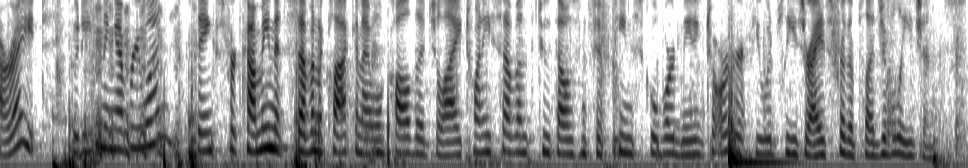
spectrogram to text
All right, good evening, everyone. Thanks for coming. It's 7 o'clock, and I will call the July 27th, 2015 School Board meeting to order. If you would please rise for the Pledge of Allegiance.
